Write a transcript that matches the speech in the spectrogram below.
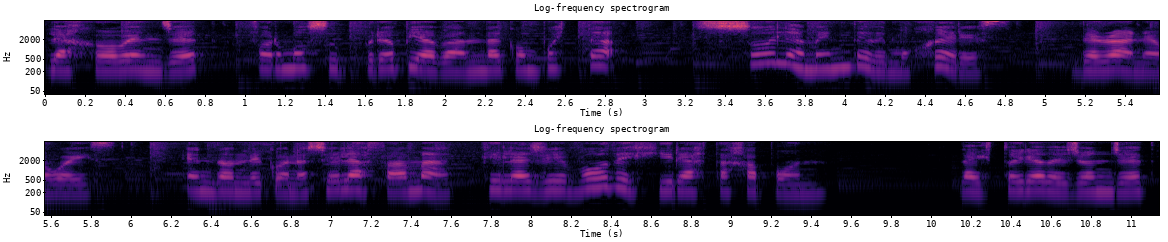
La joven Jett formó su propia banda compuesta solamente de mujeres, The Runaways, en donde conoció la fama que la llevó de gira hasta Japón. La historia de John Jett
